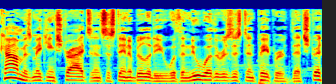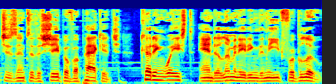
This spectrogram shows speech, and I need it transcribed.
Com is making strides in sustainability with a new weather-resistant paper that stretches into the shape of a package, cutting waste and eliminating the need for glue.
